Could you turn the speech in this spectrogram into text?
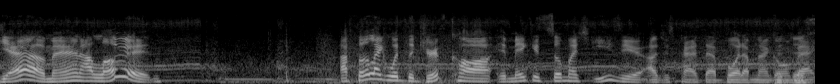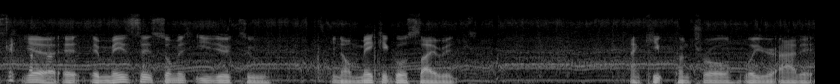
Yeah, man, I love it. I feel like with the drift car, it makes it so much easier. I'll just pass that board. I'm not going just- back. yeah, it, it makes it so much easier to, you know, make it go sideways. And keep control while you're at it.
